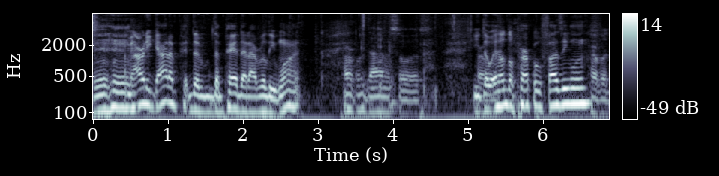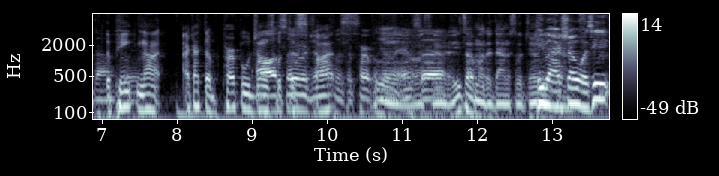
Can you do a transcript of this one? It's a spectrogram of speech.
I mean, I already got a, p- the the pair that I really want. Purple dinosaurs. You the, the purple fuzzy one, Purple the pink not. I got the purple Jones All with the silver Jones with spots. the purple Yeah, on the well, inside. sorry. you talking about the dinosaur junior? He about to show us. He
